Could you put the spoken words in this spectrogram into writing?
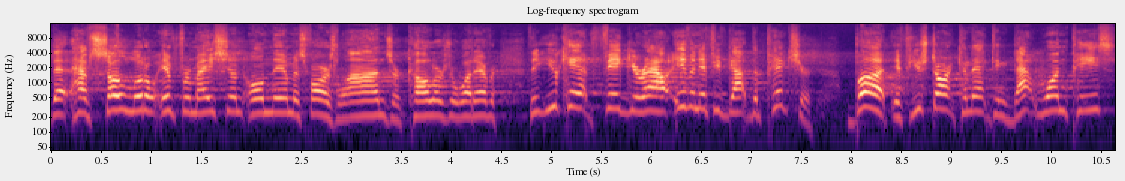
that have so little information on them as far as lines or colors or whatever that you can't figure out even if you've got the picture. But if you start connecting that one piece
